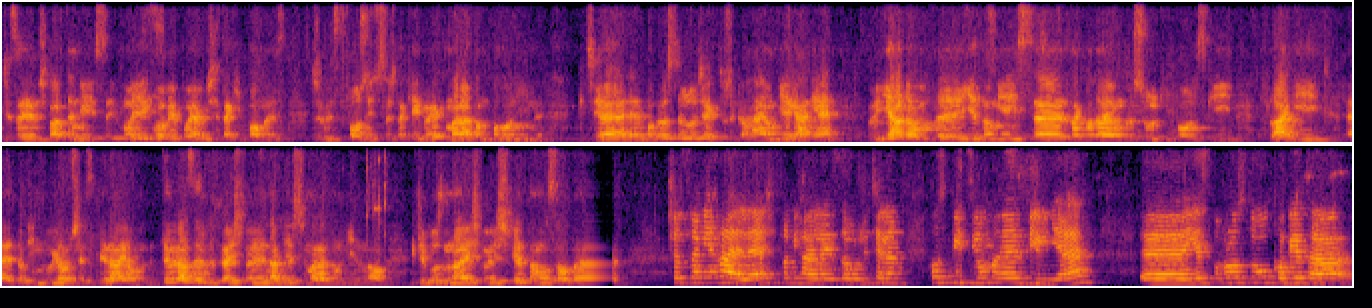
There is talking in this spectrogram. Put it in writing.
gdzie zająłem czwarte miejsce. I w mojej głowie pojawił się taki pomysł, żeby stworzyć coś takiego jak maraton polonijny, gdzie e, po prostu ludzie, którzy kochają bieganie, jadą w jedno miejsce, zakładają koszulki Polski, flagi, e, dopingują się, wspierają. Tym razem wybraliśmy na pierwszy maraton Wilno, gdzie poznaliśmy świetną osobę, Siostra Michaele. Siostra Michaela jest założycielem hospicjum e, w Wilnie. E, Jest po prostu kobieta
